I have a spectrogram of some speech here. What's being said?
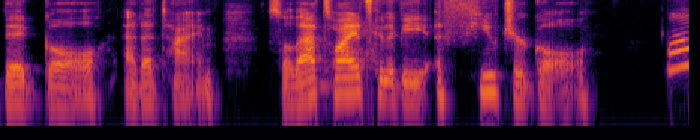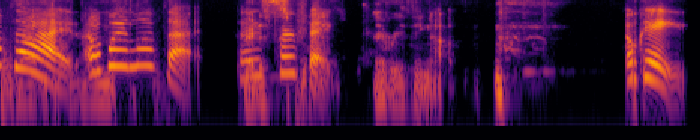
big goal at a time. So that's why it's going to be a future goal Love that. Oh, I love that. That is perfect. Everything up. okay,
